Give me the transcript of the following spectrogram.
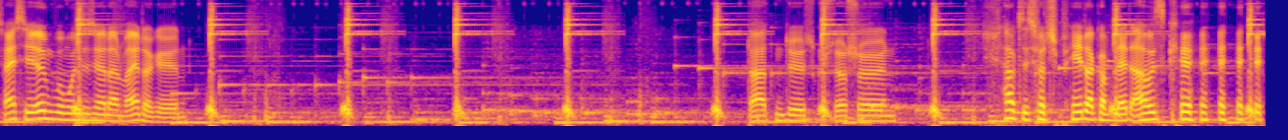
Das heißt, hier irgendwo muss es ja dann weitergehen. Datendisk, sehr schön. Ich glaube, das wird später komplett ausgehöhlt.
